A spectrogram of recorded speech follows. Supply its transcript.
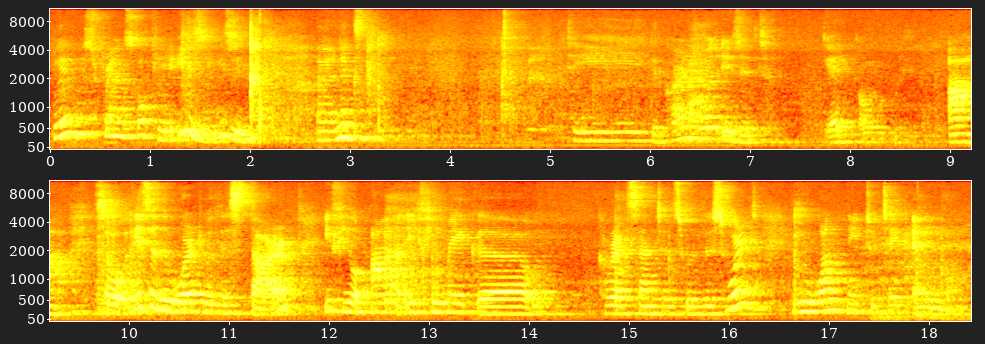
Play with friends. Okay, easy, easy. Uh, next. T. The card. What is it? Get on with Ah, so this is the word with the star. If you uh, if you make a correct sentence with this word, you won't need to take any more.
